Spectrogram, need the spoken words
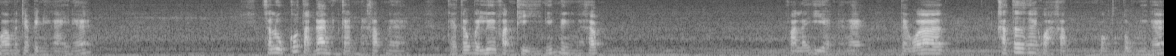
ว่ามันจะเป็นยังไงนะสรุปก็ตัดได้เหมือนกันนะครับนะ แต่ต้องไปเลื่อยฟันทีนิดนึงนะครับ ฟันละเอียดนะฮะแต่ว่าคัตเตอร์ง่ายกว่าครับ บอกตรงๆเลยนะ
